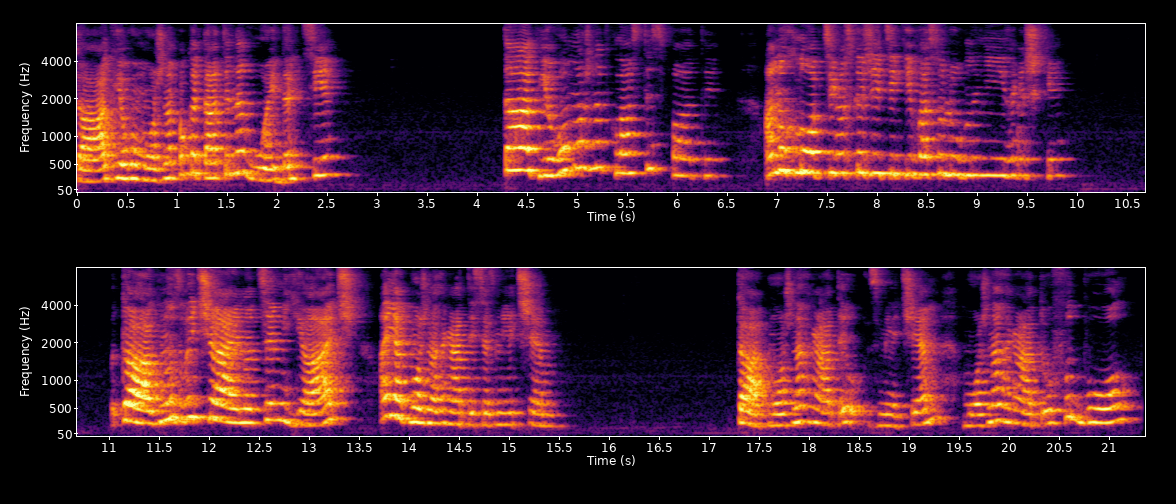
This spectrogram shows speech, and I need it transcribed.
Так, його можна покатати на гойдальці. Так, його можна вкласти спати. Ану, хлопці, розкажіть, які у вас улюблені іграшки? Так, ну, звичайно, це м'яч. А як можна гратися з м'ячем? Так, можна грати з м'ячем, можна грати у футбол.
